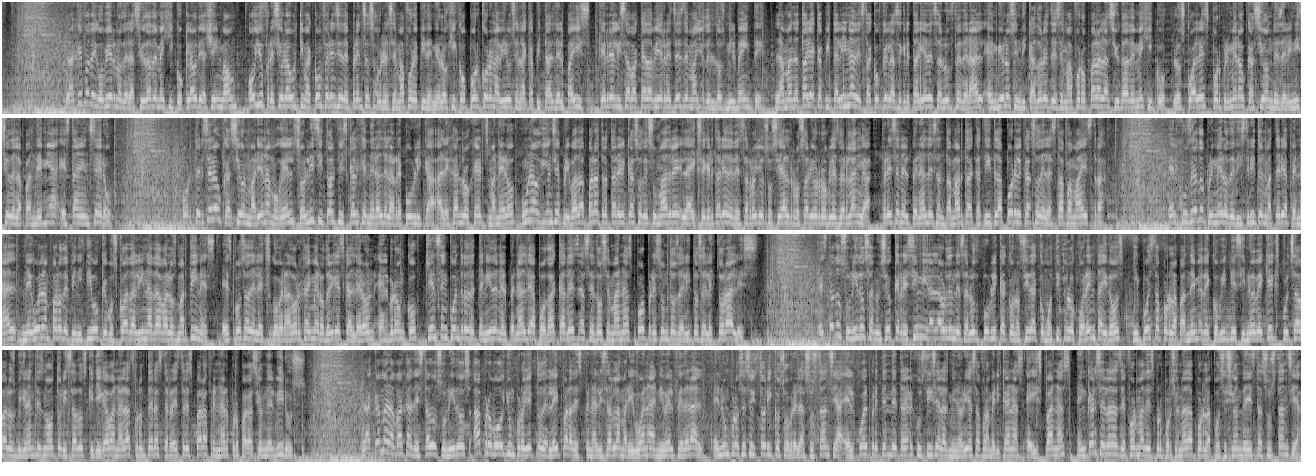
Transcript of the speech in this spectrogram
La jefa de gobierno de la Ciudad de México, Claudia Sheinbaum, hoy ofreció la última conferencia de prensa sobre el semáforo epidemiológico por coronavirus en la capital del país, que realizaba cada viernes desde mayo del 2020. La mandataria capitalina destacó que la Secretaría de Salud Federal envió los indicadores de semáforo para la Ciudad de México, los cuales por primera ocasión desde el inicio de la pandemia están en cero. Por tercera ocasión, Mariana Moguel solicitó al fiscal general de la República, Alejandro Hertz Manero, una audiencia privada para tratar el caso de su madre, la exsecretaria de Desarrollo Social Rosario Robles Berlanga, presa en el penal de Santa Marta, Catitla, por el caso de la estafa maestra. El juzgado primero de distrito en materia penal negó el amparo definitivo que buscó a Dalina Dávalos Martínez, esposa del exgobernador Jaime Rodríguez Calderón, el Bronco, quien se encuentra detenido en el penal de Apodaca desde hace dos semanas por presuntos delitos electorales. Estados Unidos anunció que rescindirá la orden de salud pública conocida como Título 42, impuesta por la pandemia de COVID-19 que expulsaba a los migrantes no autorizados que llegaban a las fronteras terrestres para frenar propagación del virus. La Cámara Baja de Estados Unidos aprobó hoy un proyecto de ley para despenalizar la marihuana a nivel federal, en un proceso histórico sobre la sustancia, el cual pretende traer justicia a las minorías afroamericanas e hispanas encarceladas de forma desproporcionada por la posesión de esta sustancia.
